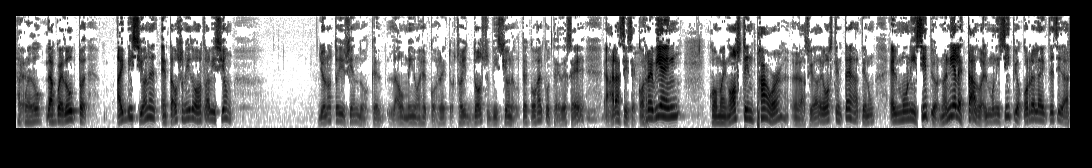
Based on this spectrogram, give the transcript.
acueducto. de acueducto. Hay visiones, en Estados Unidos otra visión. Yo no estoy diciendo que el lado mío es el correcto, soy dos visiones. Usted coja el que usted desee. Ahora, si se corre bien, como en Austin Power, en la ciudad de Austin, Texas, tiene un, el municipio, no es ni el estado, el municipio corre la electricidad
